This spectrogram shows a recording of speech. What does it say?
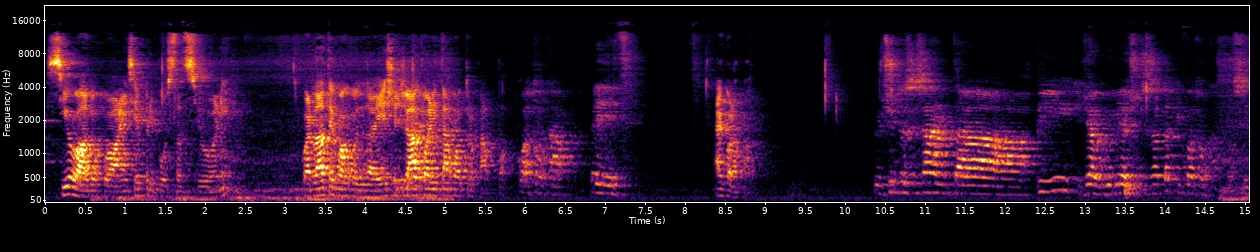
se io vado qua in sempre impostazioni, guardate qua cosa esce già qualità 4K. 4K. Vedete, Eccola qua. 260p, che già 2160p 4K, sì,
